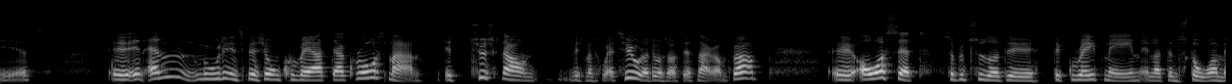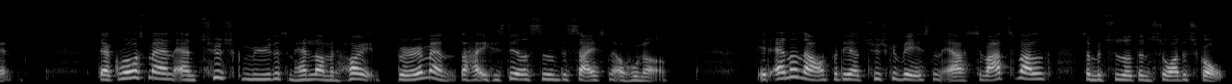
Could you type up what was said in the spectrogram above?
Yes. Øh, en anden mulig inspiration kunne være Der Grossmann, Et tysk navn, hvis man skulle være i tvivl, og det var så også det, jeg snakkede om før. Øh, oversat, så betyder det The Great Man, eller Den Store Mand. Der Grossman er en tysk myte, som handler om en høj bøgemand, der har eksisteret siden det 16. århundrede. Et andet navn for det her tyske væsen er Schwarzwald, som betyder den sorte skov.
